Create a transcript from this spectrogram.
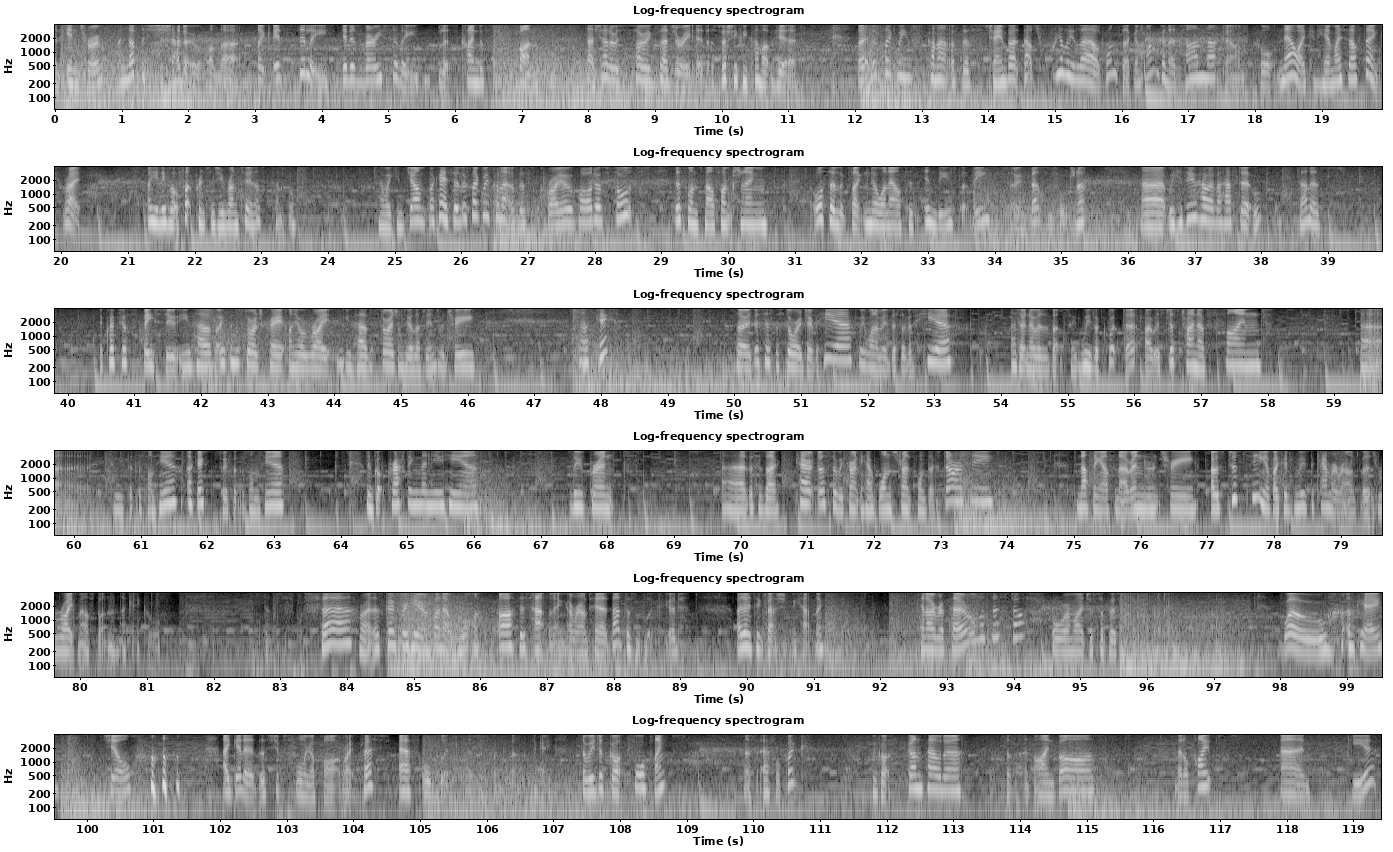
an intro. I love the shadow on that. Like, it's silly. It is very silly, but it's kind of fun. That shadow is so exaggerated, especially if you come up here. But it looks like we've come out of this chamber. That's really loud. One second, I'm gonna turn that down. Cool. Now I can hear myself think. Right. Oh, you leave little footprints as you run too. That's kind of cool. And we can jump. Okay, so it looks like we've come out of this cryopod of sorts. This one's malfunctioning. Also looks like no one else is in these but me, so that's unfortunate. Uh, we do, however, have to... Ooh, that is Equip your spacesuit. You have opened a storage crate on your right. You have storage onto your left inventory. Okay. So this is the storage over here. We want to move this over to here. I don't know whether that's we've equipped it. I was just trying to find. Uh, do we put this on here? Okay, so we put this on here. We've got crafting menu here, blueprints, uh, this is our character, so we currently have one strength, one dexterity. Nothing else in our inventory. I was just seeing if I could move the camera around, but it's right mouse button. Okay, cool. That's fair. Right, let's go through here and find out what on earth is happening around here. That doesn't look good. I don't think that should be happening. Can I repair all of this stuff? Or am I just supposed to? Whoa, okay. Chill. I get it, the ship's falling apart. Right, press F or click. Let's just click that. Okay, so we just got four planks. Press F or click. We've got some gunpowder, some iron bars, metal pipes, and gear.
